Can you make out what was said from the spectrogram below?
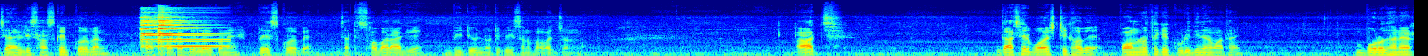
চ্যানেলটি সাবস্ক্রাইব করবেন, পাঁচ টাকা বেল আইকনে প্রেস করবেন, যাতে সবার আগে ভিডিওর নোটিফিকেশান পাওয়ার জন্য। আজ গাছের বয়স ঠিক হবে পনেরো থেকে কুড়ি দিনের মাথায়। বোরো ধানের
